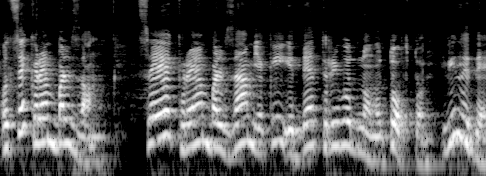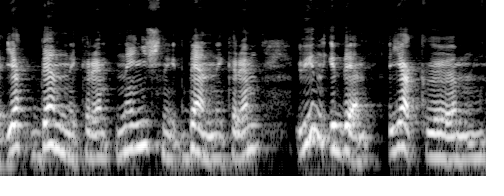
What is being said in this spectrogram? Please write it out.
Оце крем-бальзам. Це крем-бальзам, який іде три в одному. Тобто він іде як денний крем, не нічний денний крем. Він іде як ем,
